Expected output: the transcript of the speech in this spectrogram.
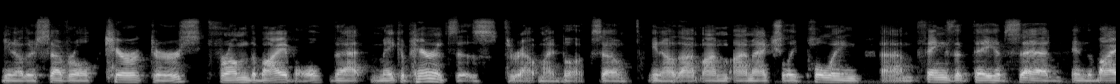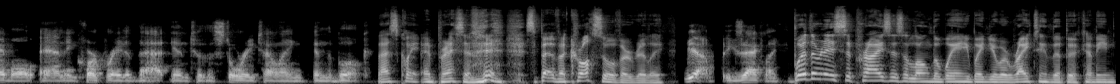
You know, there's several characters from the Bible that make appearances throughout my book. So, you know, I'm I'm actually pulling um, things that they have said in the Bible and incorporated that into the storytelling in the book. That's quite impressive. it's a bit of a crossover, really. Yeah, exactly. Were there any surprises along the way when you were writing the book? I mean,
